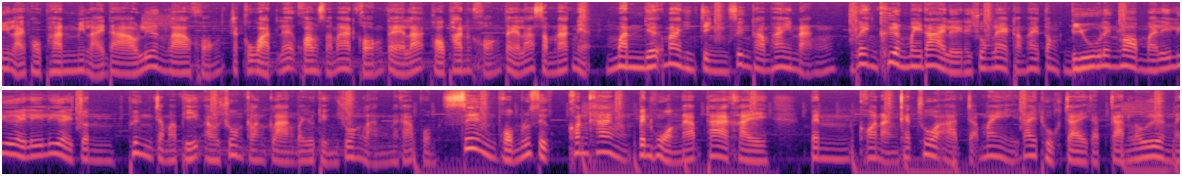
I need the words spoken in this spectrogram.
มีหลายเผ่าพันธุ์ มีหลายดาว เรื่องราวของจักรวรรดิและความสามารถของแต่ละเผ่าพันธุ์ของแต่ละสำนักเนี่ยมันเยอะมากจริง ๆ ซึ่งทำให้หนังเร่งเครื่องไม่ได้เลยในช่วงแรกทำให้ต้องบิวเร่งรอบมาเรื่อยๆเรื่อยๆ จนเพิ่งจะมาพีคเอาช่วงกลางๆ ไปจนถึงช่วงหลังนะครับผม ซึ่งผมรู้สึกค่อนข้างเป็นห่วงนะครับ ถ้าใครเป็นคอหนังแคชชัวอาจจะไม่ได้ถูกใจกับการเล่าเรื่องใน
